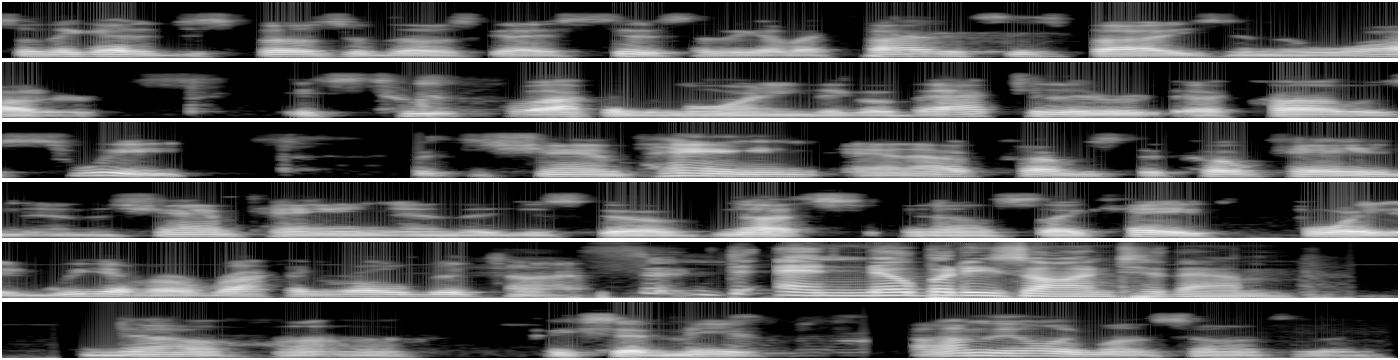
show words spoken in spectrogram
so they got to dispose of those guys too. So they got like five or six bodies in the water. It's two o'clock in the morning. They go back to their uh, Carla's suite with the champagne, and out comes the cocaine and the champagne, and they just go nuts. You know, it's like, hey, boy, did we have a rock and roll good time. So, and nobody's on to them. No, uh-uh, except me. I'm the only one that's on to them.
